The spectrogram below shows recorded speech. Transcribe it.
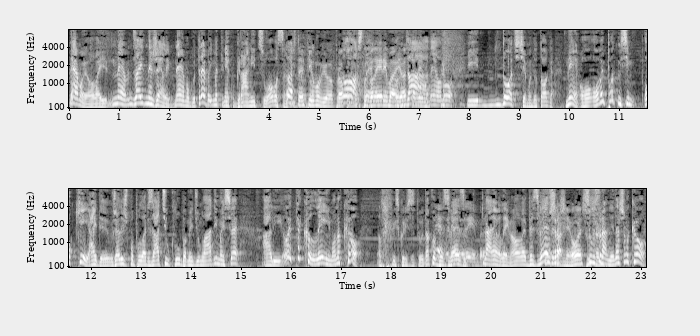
nemoj ovaj, ne, zaj, ne želim, ne mogu, treba imati neku granicu, ovo sam Dosta video. je filmovi o propalim Dosta je, fudbalerima i Da, ostalim. ne, ono, i doći ćemo do toga. Ne, o, ovaj pot, mislim, ok, ajde, želiš popularizaciju kluba među mladima i sve, ali ovo je tako lame, ono kao, iskoristiti to, tako Nemoj, bez veze. lame, brate. da, nema lame, ovo je bez veze. Susramlje, ovo je susramlje. susramlje, znaš, ono kao,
